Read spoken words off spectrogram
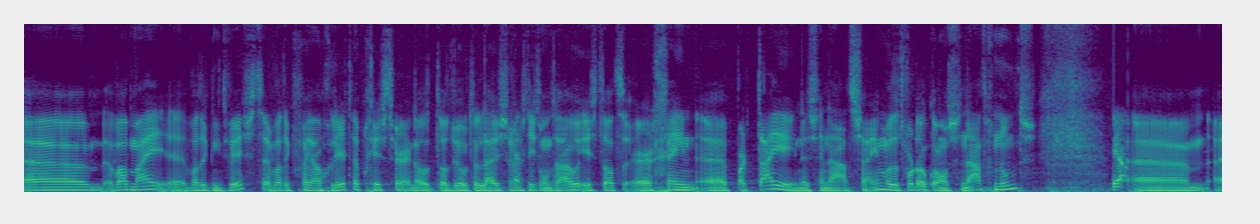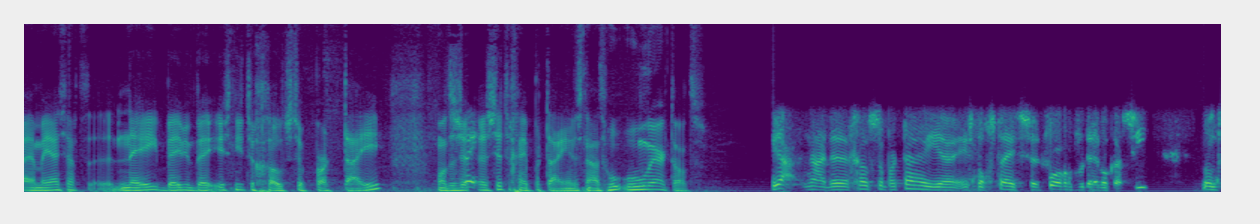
Uh, wat, mij, wat ik niet wist en wat ik van jou geleerd heb gisteren... en dat, dat wil ik de luisteraars niet onthouden... is dat er geen uh, partijen in de Senaat zijn. Want het wordt ook wel een Senaat genoemd. Ja. Ehm, maar jij zegt nee, BBB is niet de grootste partij. Want er, er zitten geen partijen in de Senaat. Hoe, hoe werkt dat? Ja, nou, de grootste partij is nog steeds Forum voor Democratie. Want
